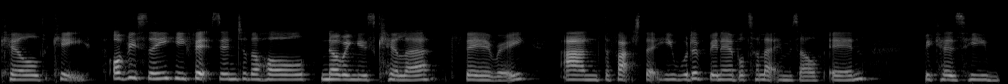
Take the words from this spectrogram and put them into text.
killed Keith. Obviously, he fits into the whole knowing his killer theory and the fact that he would have been able to let himself in because he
